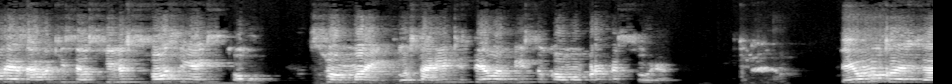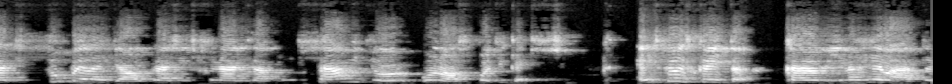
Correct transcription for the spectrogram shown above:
prezava que seus filhos fossem à escola. Sua mãe gostaria de tê-la visto como professora. Tem uma curiosidade super legal para a gente finalizar com chave de ouro o nosso podcast. Em sua escrita, Carolina relata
